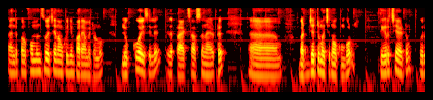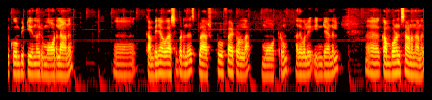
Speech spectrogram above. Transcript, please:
അതിന്റെ പെർഫോമൻസ് വെച്ചേ നമുക്ക് ഇനി പറയാൻ പറ്റുള്ളൂ. ലുക്ക് വൈസിൽ ഇത് ട്രാക്ക് സാക്സിനായിട്ട് ബഡ്ജറ്റും വെച്ച് നോക്കുമ്പോൾ തീർച്ചയായിട്ടും ഒരു കോമ്പീറ്റ് ചെയ്യുന്ന ഒരു മോഡലാണ്. കമ്പനി അവകാശപ്പെടുന്നത് സ്പ്ലാഷ് പ്രൂഫായിട്ടുള്ള മോട്ടറും അതേപോലെ ഇന്റേർണൽ കമ്പോണൻസ് ആണെന്നാണ്.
